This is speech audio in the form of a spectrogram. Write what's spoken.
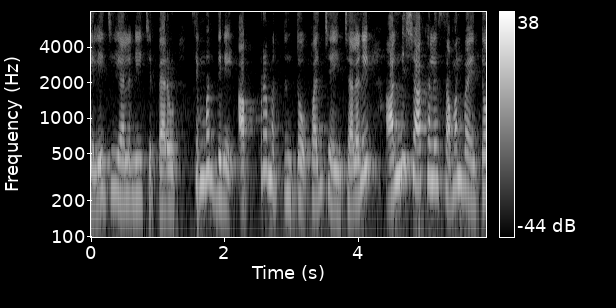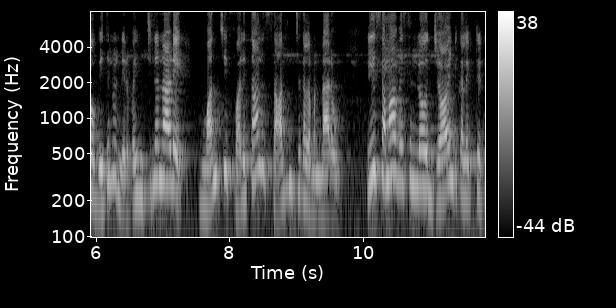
తెలియజేయాలని చెప్పారు సిబ్బందిని అప్రమత్తంతో పనిచేయించాలని అన్ని శాఖలు సమన్వయంతో విధులు నిర్వహించిన నాడే మంచి ఫలితాలు సాధించగలమన్నారు ఈ సమావేశంలో joint collector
